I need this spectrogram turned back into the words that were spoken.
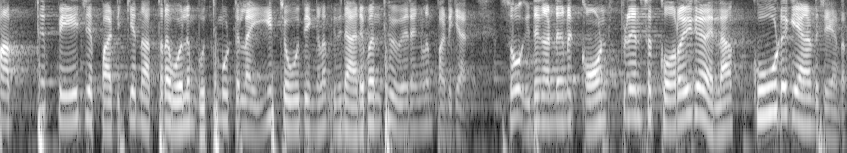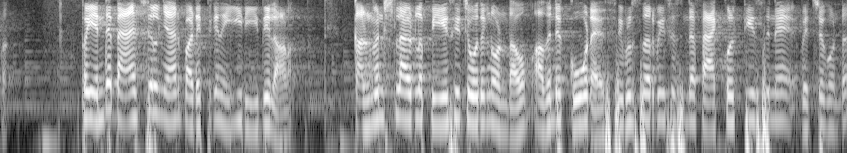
പത്ത് പേജ് പഠിക്കുന്ന അത്ര പോലും ബുദ്ധിമുട്ടില്ല ഈ ചോദ്യങ്ങളും ഇതിന്റെ അനുബന്ധ വിവരങ്ങളും പഠിക്കാൻ. സോ ഇത് കണ്ട് നിങ്ങൾ കോൺഫിഡൻസ് കുറയുകയല്ല കൂടുകയാണ് ചെയ്യേണ്ടത്. അപ്പോൾ എന്റെ ബാച്ചിൽ ഞാൻ പഠിപ്പിക്കുന്ന ഈ രീതിയിലാണ്. കൺവെൻഷണൽ ആയിട്ടുള്ള പി എസ് സി ചോദ്യങ്ങൾ ഉണ്ടാവും അതിന്റെ കൂടെ സിവിൽ സർവീസസിന്റെ ഫാക്കൽറ്റീസിനെ വെച്ചുകൊണ്ട്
